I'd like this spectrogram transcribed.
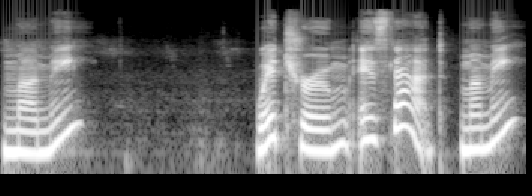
Mummy? Which room is that, Mummy?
